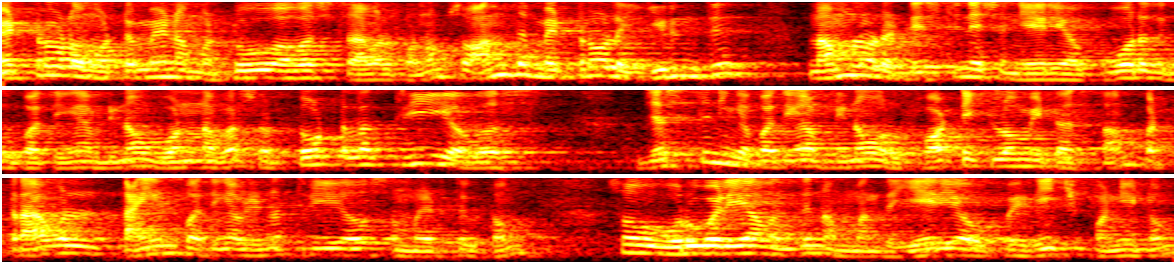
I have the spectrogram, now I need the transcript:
மெட்ரோவில் மட்டுமே நம்ம டூ ஹவர்ஸ் ட்ராவல் பண்ணோம். ஸோ அந்த மெட்ரோவில் இருந்து நம்மளோட டெஸ்டினேஷன் ஏரியா போகிறதுக்கு பார்த்தீங்க அப்படின்னா ஒன் ஹவர் ஸோ டோட்டலாக த்ரீ ஹவர்ஸ் ஜஸ்ட் நீங்கள் பார்த்தீங்க அப்படின்னா ஒரு ஃபார்ட்டி கிலோமீட்டர்ஸ் தான். பட் ட்ராவல் டைம் பார்த்தீங்க அப்படின்னா த்ரீ ஹவர்ஸ் நம்ம எடுத்துக்கிட்டோம். ஸோ ஒரு வழியாக வந்து நம்ம அந்த ஏரியாவை போய் ரீச் பண்ணிட்டோம்.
